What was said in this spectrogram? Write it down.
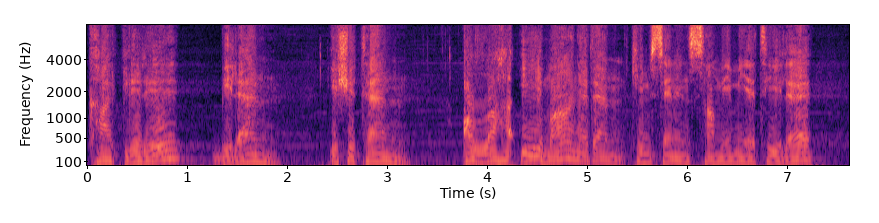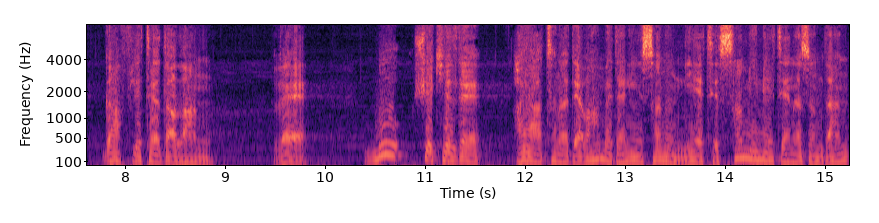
Kalpleri bilen, işiten, Allah'a iman eden kimsenin samimiyetiyle gaflete dalan ve bu şekilde hayatına devam eden insanın niyeti, samimiyeti en azından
